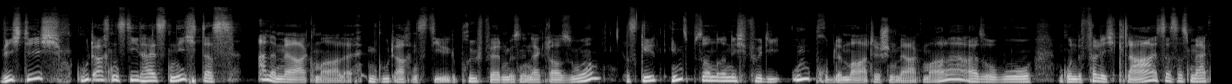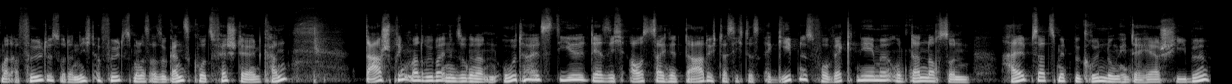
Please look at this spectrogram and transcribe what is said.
Wichtig, Gutachtenstil heißt nicht, dass alle Merkmale im Gutachtenstil geprüft werden müssen in der Klausur. Es gilt insbesondere nicht für die unproblematischen Merkmale, also wo im Grunde völlig klar ist, dass das Merkmal erfüllt ist oder nicht erfüllt ist, man das also ganz kurz feststellen kann. Da springt man drüber in den sogenannten Urteilsstil, der sich auszeichnet dadurch, dass ich das Ergebnis vorwegnehme und dann noch so einen Halbsatz mit Begründung hinterher schiebe.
